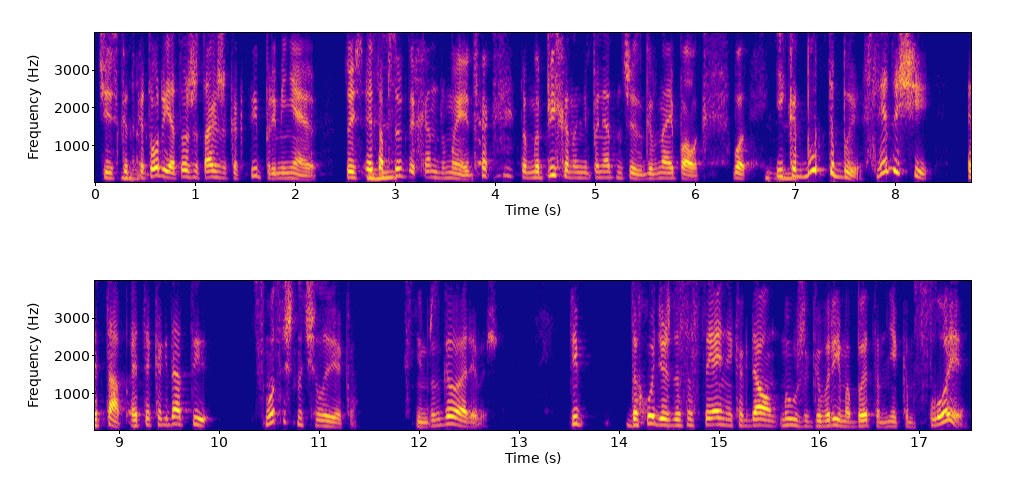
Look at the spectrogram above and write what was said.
через да. который я тоже так же, как ты, применяю. То есть mm-hmm. это абсолютно handmade. Там напихано непонятно что из говна и палок. Вот. Mm-hmm. И как будто бы следующий этап – это когда ты смотришь на человека, с ним разговариваешь, ты доходишь до состояния, когда он, мы уже говорим об этом неком слое,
